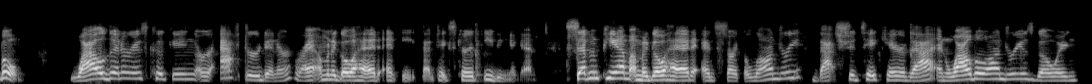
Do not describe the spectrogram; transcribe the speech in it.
Boom. While dinner is cooking or after dinner, right? I'm going to go ahead and eat. That takes care of eating again. 7 p.m. I'm going to go ahead and start the laundry. That should take care of that. And while the laundry is going,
